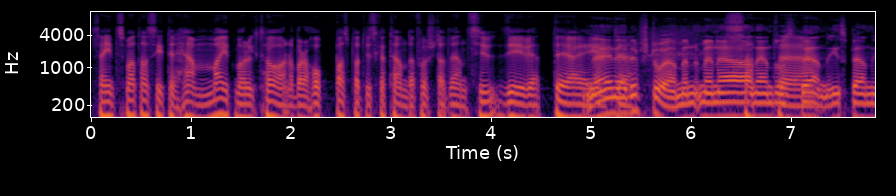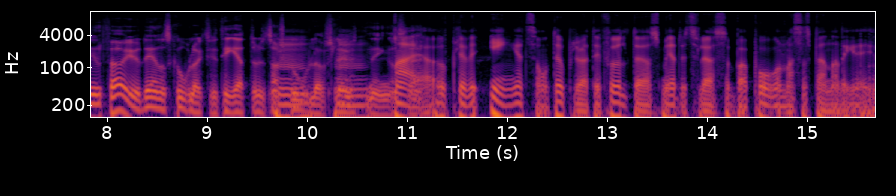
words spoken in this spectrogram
Så det är inte som att han sitter hemma i ett mörkt hörn och bara hoppas på att vi ska tända första adventsljus. Det, vet, det är Nej, inte... nej, det förstår jag. Men, men är han ändå eh, spänn, spänd inför ju? Det är ändå skolaktiviteter och snart skolavslutning. Och. Mm. Nej, jag upplever inget sånt. Jag upplever att det är fullt ös, medvetslös och bara pågår en massa spännande grejer.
